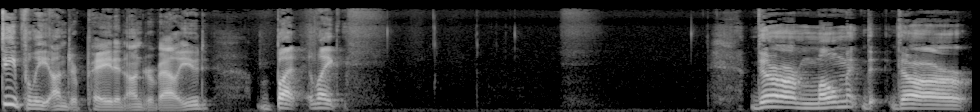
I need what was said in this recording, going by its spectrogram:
deeply underpaid and undervalued. But like, there are moments, there are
